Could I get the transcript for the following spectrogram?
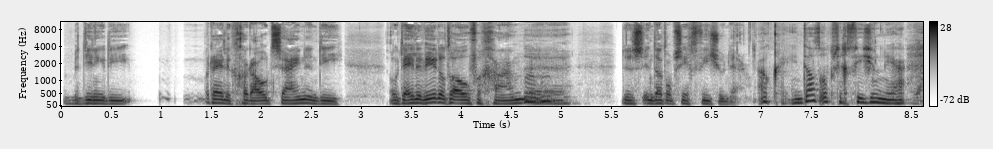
bedieningen die redelijk groot zijn en die ook de hele wereld overgaan. Mm -hmm. Dus in dat opzicht visionair. Oké, in dat opzicht visionair. Ja.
